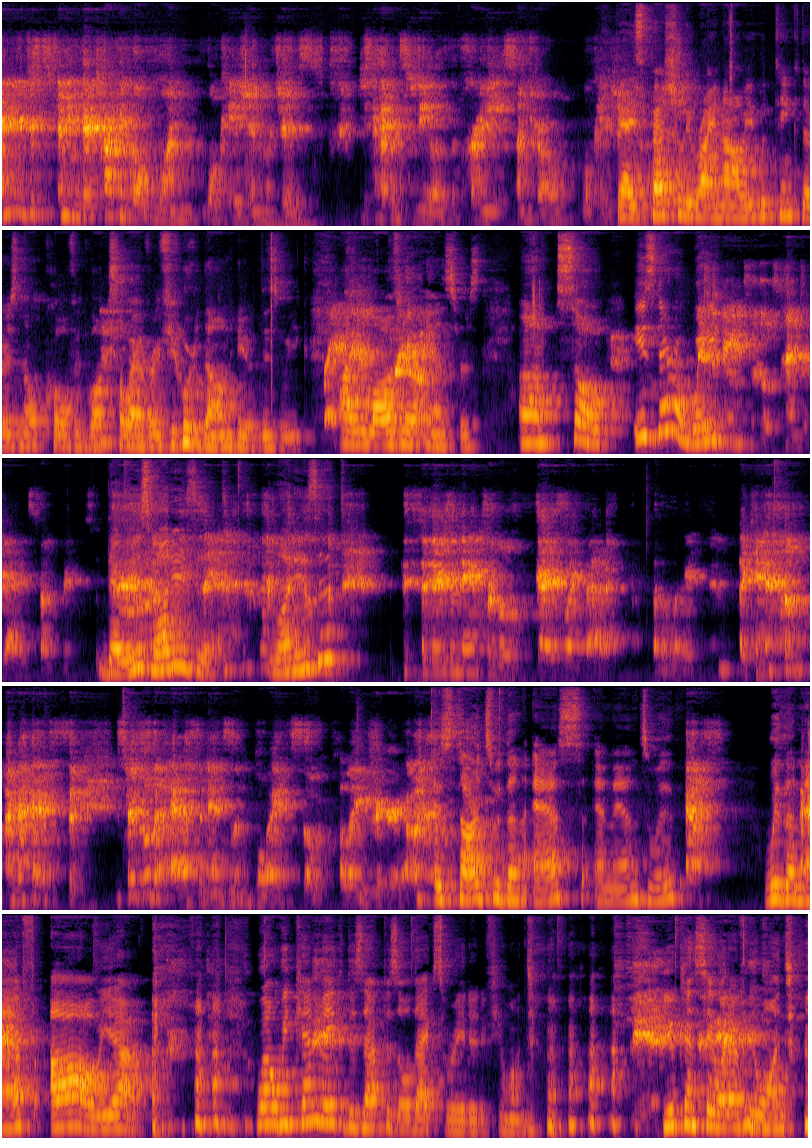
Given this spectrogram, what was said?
and you're just I mean they're talking about one location, which is just happens to be like the party central location. Yeah, especially right now, you would think there is no COVID whatsoever if you were down here this week. Right. I love right. your answers. Um, so, is there a way? There's a name for those kinds of guys. There is. What is it? What is it? There's a name for those guys like boy, so I'll let you figure it out. It starts with an S and ends with. S. with an F. Oh yeah. well, we can make this episode X-rated if you want. you can say whatever you want.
